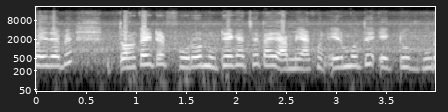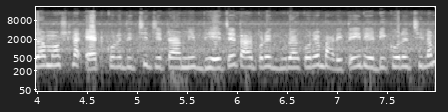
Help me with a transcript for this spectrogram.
হয়ে যাবে। তরকারিটার ফোড়ন উঠে গেছে, তাই আমি এখন এর মধ্যে একটু গুঁড়া মশলা অ্যাড করে দিচ্ছি, যেটা আমি ভেজে তারপরে গুঁড়া করে বাড়িতেই রেডি করেছিলাম।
